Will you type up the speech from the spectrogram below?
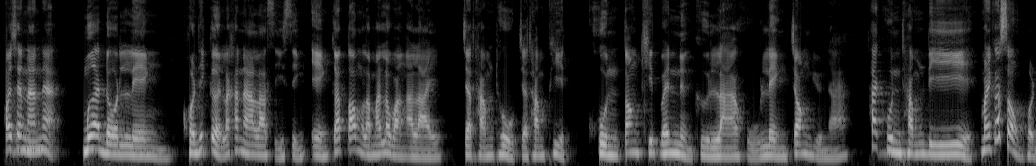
เพราะฉะนั้นเนี่ยเมื่อโดนเล็งคนที่เกิดลัคนาราศีสิงห์เองก็ต้องระมัดระวังอะไร จะทำถูกจะทำผิด คุณต้องคิดไว้หนึ่งคือราหูเล็งจ้องอยู่นะ ถ้าคุณทำดีมันก็ส่งผล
